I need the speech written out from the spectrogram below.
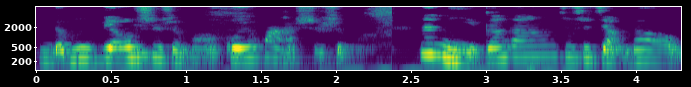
你的目标是什么，规划是什么。那你刚刚就是讲到，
